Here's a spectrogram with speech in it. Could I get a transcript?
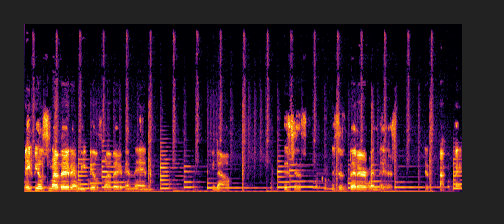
They feel smothered and we feel smothered, and then you know, it's just it's just better when there's this kind of way.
